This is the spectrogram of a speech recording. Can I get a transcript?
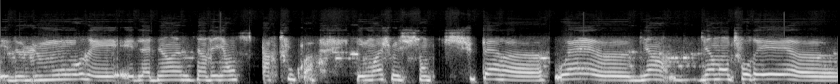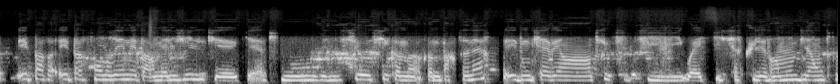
de l'humour et, de la bien- bienveillance partout quoi. Et moi je me suis sentie super euh, ouais euh, bien bien entourée euh, et par et par Sandrine et par Melville qui est, qui est absolument délicieux aussi comme comme partenaire. Et donc il y avait un truc qui, qui ouais qui circulait vraiment bien entre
